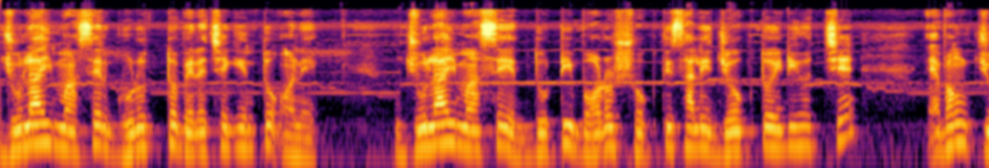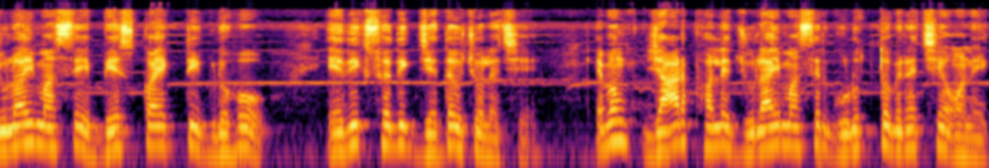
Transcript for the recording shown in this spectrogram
জুলাই মাসের গুরুত্ব বেড়েছে কিন্তু অনেক। জুলাই মাসে দুটি বড় শক্তিশালী যোগ তৈরি হচ্ছে এবং জুলাই মাসে বেশ কয়েকটি গ্রহ এদিক সেদিক যেতেও চলেছে। এবং যার ফলে জুলাই মাসের গুরুত্ব বেড়েছে অনেক।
